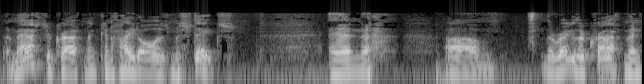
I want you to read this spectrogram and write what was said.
The master craftsman can hide all his mistakes. And um, the regular craftsman,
